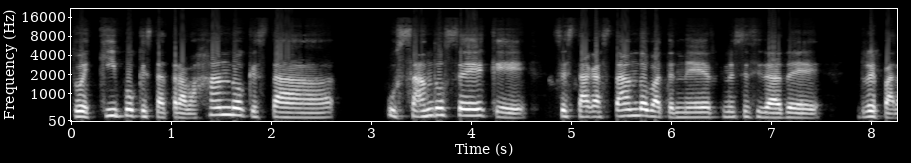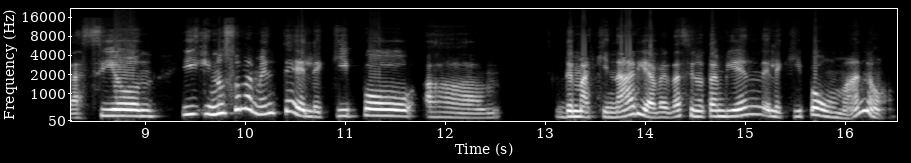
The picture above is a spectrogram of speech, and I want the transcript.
tu equipo que está trabajando, que está usándose, que se está gastando, va a tener necesidad de reparación. Y, no solamente el equipo de maquinaria, ¿verdad? Sino también el equipo humano.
